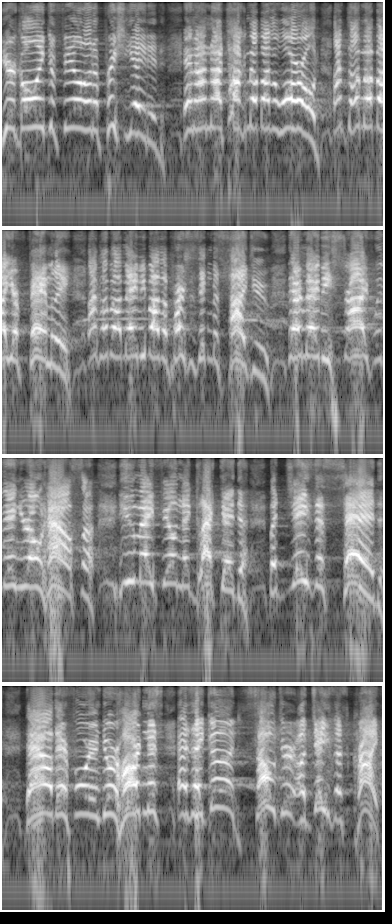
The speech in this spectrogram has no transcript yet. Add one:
You're going to feel unappreciated. And I'm not talking about by the world. I'm talking about by your family. I'm talking about maybe by the person sitting beside you. There may be strife within your own house. You may feel neglected. But Jesus said, Thou therefore endure hardness as a good soldier of Jesus Christ.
